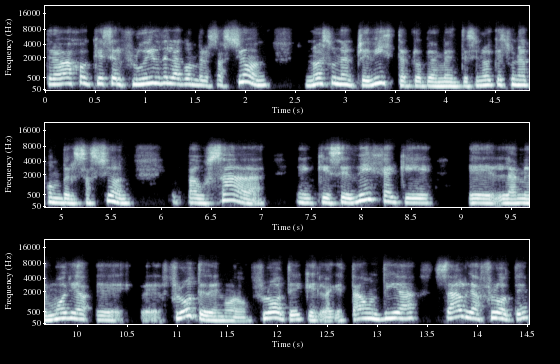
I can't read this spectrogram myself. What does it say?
trabajo que es el fluir de la conversación, no es una entrevista propiamente, sino que es una conversación pausada, en que se deja que eh, la memoria eh, eh, flote de nuevo, flote, que la que está un día salga a flote,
